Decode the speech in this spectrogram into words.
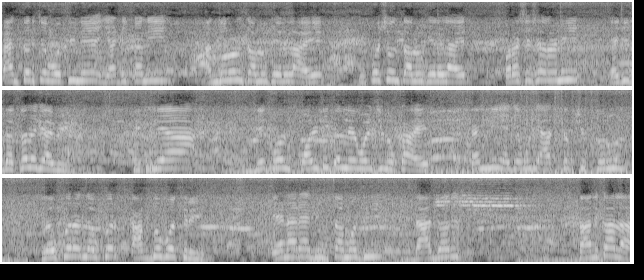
पॅन्थरच्या वतीने या ठिकाणी आंदोलन चालू केलेलं आहे उपोषण चालू केलेलं आहे. प्रशासनाने याची दखल घ्यावी. तिथल्या जे कोण पॉलिटिकल लेवलची लोकं आहेत त्यांनी याच्यामध्ये हस्तक्षेप करून लवकरात लवकर कागदोपत्री येणाऱ्या दिवसामध्ये दादर स्थानकाला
